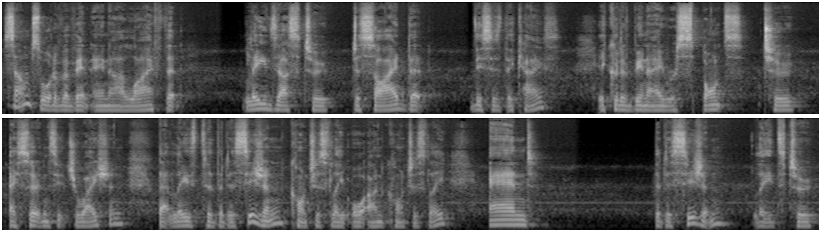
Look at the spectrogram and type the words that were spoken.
some sort of event in our life that leads us to decide that this is the case. It could have been a response to a certain situation that leads to the decision, consciously or unconsciously, and the decision leads to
